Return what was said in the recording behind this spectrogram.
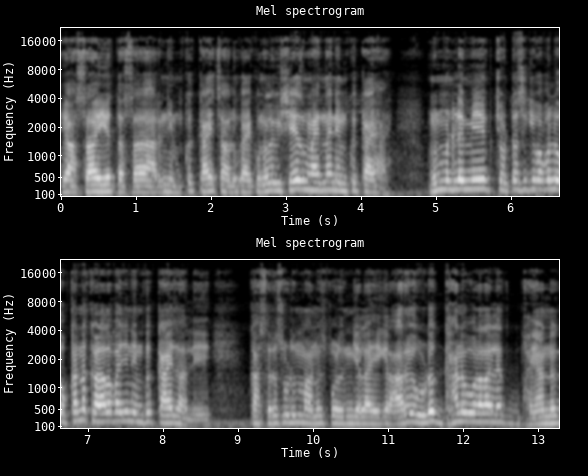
हे असा हे तसा. अरे नेमकं काय चालू काय? कोणाला विषयच माहीत नाही नेमकं काय आहे म्हणून म्हटलं मी एक छोटंसं की बाबा लोकांना कळायला पाहिजे नेमकं काय झाले. कासरं सोडून माणूस पळून गेला हे गेला. अरे एवढं घाण बोलायला लागल्यात. भयानक.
